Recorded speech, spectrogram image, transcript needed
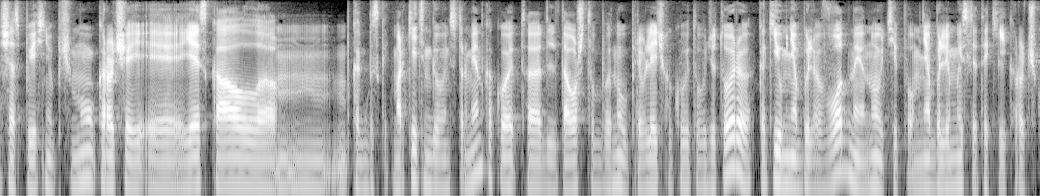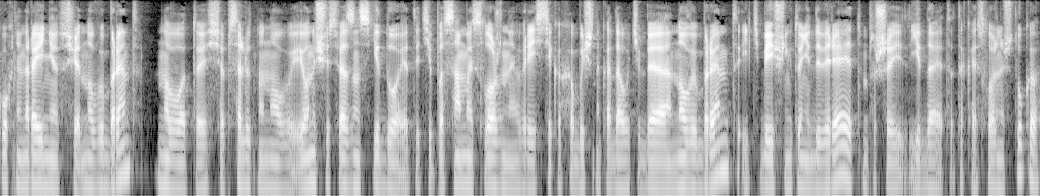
Сейчас поясню, почему. Короче, э, я искал, эм, как бы сказать, маркетинговый инструмент какой-то для того, чтобы, ну, привлечь какую-то аудиторию. Какие у меня были вводные, ну, типа, у меня были мысли такие, короче, кухня на районе вообще новый бренд, ну вот, то есть абсолютно новый. И он еще связан с едой. Это, типа, самое сложное в рестиках обычно, когда у тебя новый бренд, и тебе еще никто не доверяет, ну, потому что еда это такая сложная штука.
